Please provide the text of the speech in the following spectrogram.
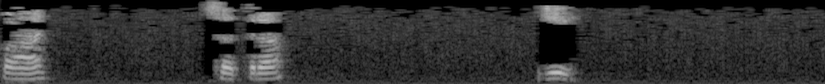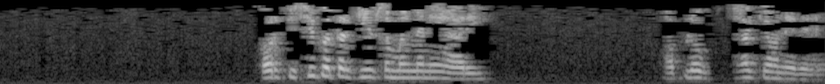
پانچ، سترہ جی۔ اور کسی کو ترکیب سمجھ میں نہیں آ رہی؟ آپ لوگ کیوں نہیں رہے؟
